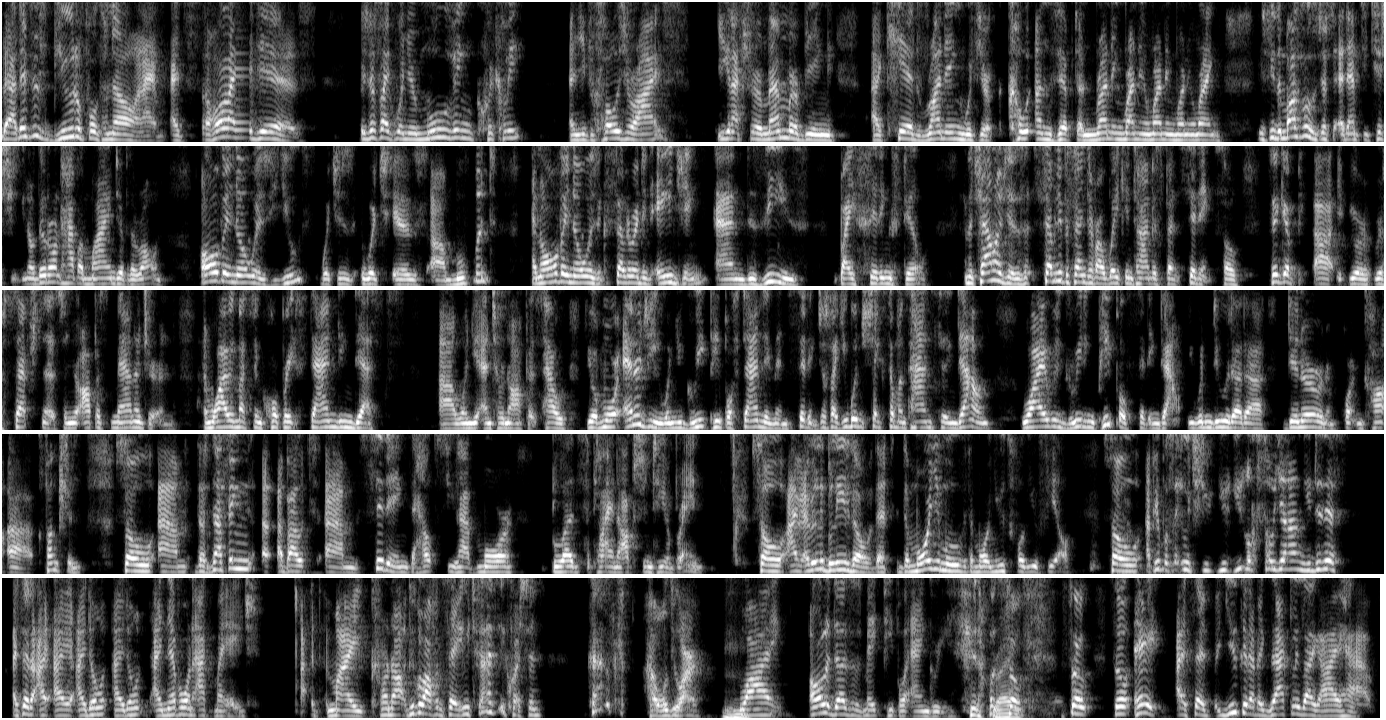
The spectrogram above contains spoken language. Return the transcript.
Yeah. This is beautiful to know, and I, it's the whole idea is it's just like when you're moving quickly and you close your eyes you can actually remember being a kid running with your coat unzipped and running, running, running, running, running. You see, the muscle is just an empty tissue. You know, they don't have a mind of their own. All they know is youth, which is which is uh, movement, and all they know is accelerated aging and disease by sitting still. And the challenge is 70% of our waking time is spent sitting. So think of uh, your receptionist and your office manager and, and why we must incorporate standing desks uh, when you enter an office, how you have more energy when you greet people standing than sitting. Just like you wouldn't shake someone's hand sitting down. Why are we greeting people sitting down? You wouldn't do it at a dinner or an important co- uh, function. So um, there's nothing about um, sitting that helps you have more blood supply and oxygen to your brain. So I, I, really believe though that the more you move, the more youthful you feel. So uh, people say, Uch, you, you, you, look so young. You do this. I said, I, I, I don't, I don't, I never want to act my age. My chrono, people often say, Uch, can I ask you a question? Can I ask how old you are? Mm-hmm. Why? All it does is make people angry, you know? Right. So, so, so, hey, I said, you could have exactly like I have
